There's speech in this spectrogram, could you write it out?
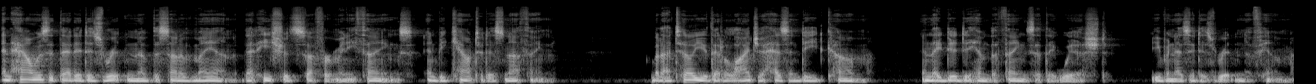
And how is it that it is written of the Son of Man that he should suffer many things and be counted as nothing? But I tell you that Elijah has indeed come, and they did to him the things that they wished, even as it is written of him.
